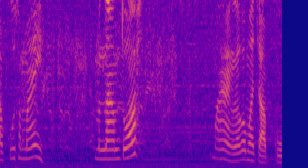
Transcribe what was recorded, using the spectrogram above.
จับกูทำไม มันนำตัวแม่งแล้วก็มาจับกู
